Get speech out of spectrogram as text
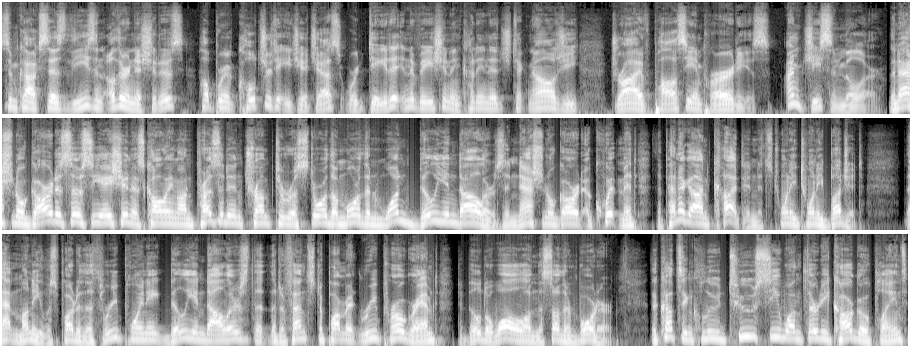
Simcox says these and other initiatives help bring a culture to HHS where data innovation and cutting edge technology drive policy and priorities. I'm Jason Miller. The National Guard Association is calling on President Trump to restore the more than $1 billion in National Guard equipment the Pentagon cut in its 2020 budget. That money was part of the $3.8 billion that the Defense Department reprogrammed to build a wall on the southern border. The cuts include two C 130 cargo planes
